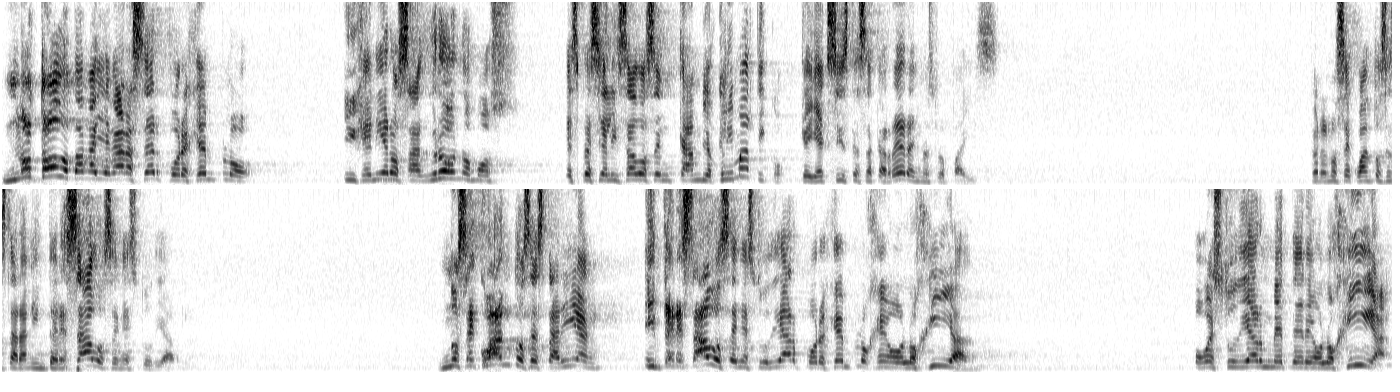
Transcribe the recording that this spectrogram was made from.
No todos van a llegar a ser, por ejemplo, ingenieros agrónomos especializados en cambio climático, que ya existe esa carrera en nuestro país. pero no sé cuántos estarán interesados en estudiarla. No sé cuántos estarían interesados en estudiar, por ejemplo, geología o estudiar meteorología,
